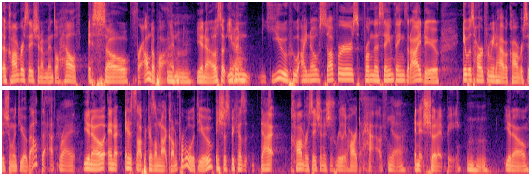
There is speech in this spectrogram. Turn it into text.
a conversation of mental health is so frowned upon, mm-hmm. you know? So even you who I know suffers from the same things that I do, it was hard for me to have a conversation with you about that right. you know and it's not because i'm not comfortable with you it's just because that conversation is just really hard to have Yeah. and it shouldn't be mm-hmm. you know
